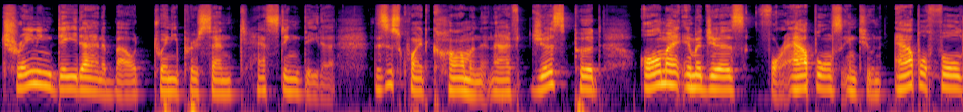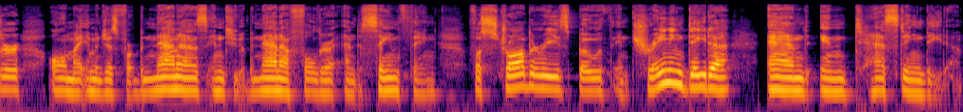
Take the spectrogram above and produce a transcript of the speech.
training data and about 20% testing data. This is quite common and I've just put all my images for apples into an apple folder, all my images for bananas into a banana folder, and the same thing for strawberries, both in training data and in testing data.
